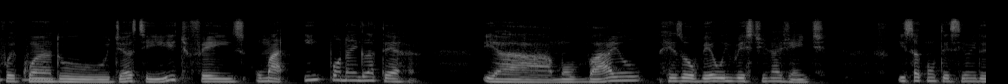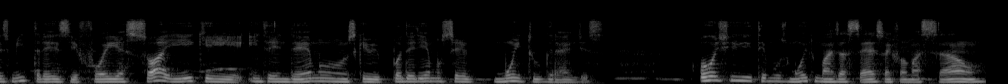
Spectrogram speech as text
foi quando o Just Eat fez uma IPO na Inglaterra e a Mobile resolveu investir na gente. Isso aconteceu em 2013 e foi só aí que entendemos que poderíamos ser muito grandes. Hoje temos muito mais acesso à informação,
